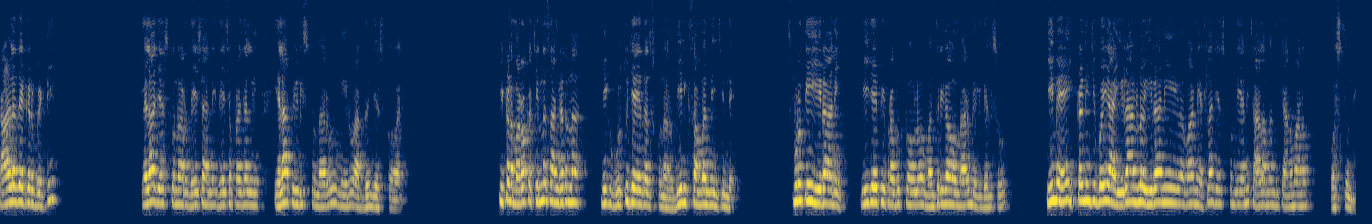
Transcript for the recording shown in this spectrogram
కాళ్ళ దగ్గర పెట్టి ఎలా చేస్తున్నారు దేశాన్ని దేశ ప్రజల్ని ఎలా పీడిస్తున్నారు మీరు అర్థం చేసుకోవాలి. ఇక్కడ మరొక చిన్న సంఘటన మీకు గుర్తు చేయదలుచుకున్నాను. దీనికి సంబంధించిందే. స్మృతి ఇరానీ బీజేపీ ప్రభుత్వంలో మంత్రిగా ఉన్నారు మీకు తెలుసు. ఈమె ఇక్కడి నుంచి పోయి ఆ ఇరాన్లో ఇరానీ వాడిని ఎట్లా చేసుకుంది అని చాలామందికి అనుమానం వస్తుంది.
